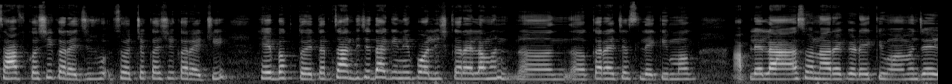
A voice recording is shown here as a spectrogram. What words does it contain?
साफ कशी करायची स्व- स्वच्छ कशी करायची हे बघतोय. तर चांदीचे दागिने पॉलिश करायला म्हण करायचे असले की मग आपल्याला सोनाऱ्याकडे किंवा म्हणजे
